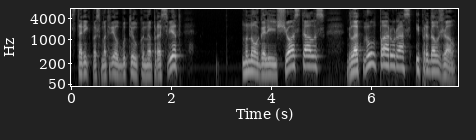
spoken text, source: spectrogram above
Старик посмотрел бутылку на просвет. Много ли еще осталось? Глотнул пару раз и продолжал.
